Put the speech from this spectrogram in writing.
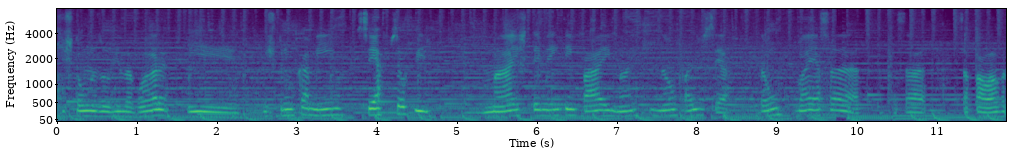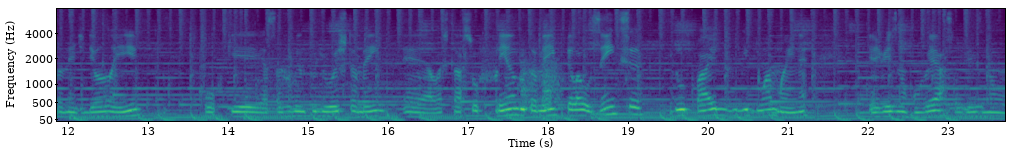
que estão nos ouvindo agora e instruem um caminho certo para seu filho. Mas também tem pai e mãe que não faz o certo. Então vai essa, essa, essa palavra né, de Deus aí, porque essa juventude hoje também é, ela está sofrendo também pela ausência do pai e de uma mãe, né? Que às vezes não conversa, às vezes não,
